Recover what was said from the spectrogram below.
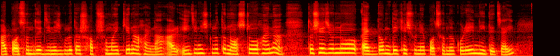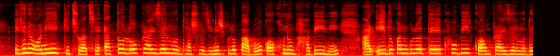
আর পছন্দের জিনিসগুলো তো আর সবসময় কেনা হয় না। আর এই জিনিসগুলো তো নষ্টও হয় না। তো সেই জন্য একদম দেখে শুনে পছন্দ করেই নিতে চাই। এখানে অনেক কিছু আছে। এত লো প্রাইসের মধ্যে আসলে জিনিসগুলো পাবো, কখনো ভাবিনি। আর এই দোকানগুলোতে খুবই কম প্রাইসের মধ্যে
